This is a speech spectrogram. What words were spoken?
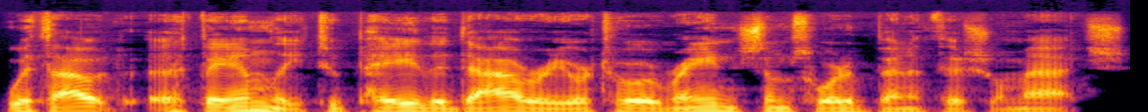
without a family to pay the dowry or to arrange some sort of beneficial match.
